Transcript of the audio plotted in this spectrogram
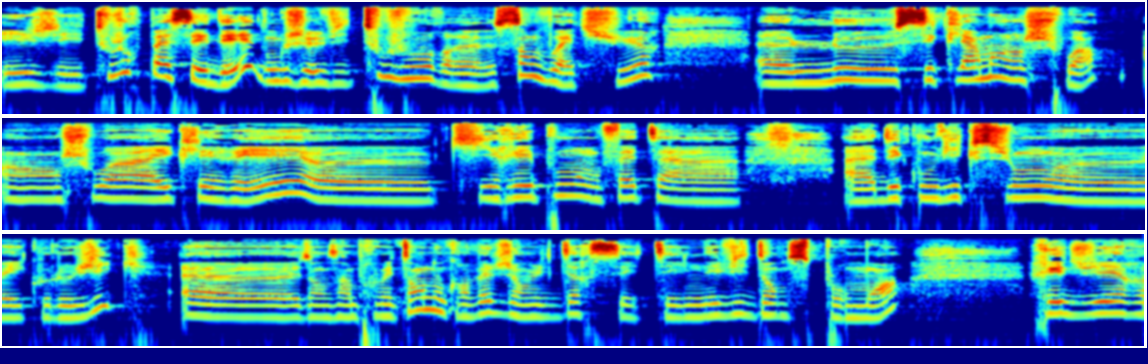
et j'ai toujours pas cédé, donc je vis toujours euh, sans voiture. Euh, le, c'est clairement un choix, un choix éclairé euh, qui répond en fait à, à des convictions écologiques dans un premier temps. Donc en fait, j'ai envie de dire c'était une évidence pour moi réduire,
